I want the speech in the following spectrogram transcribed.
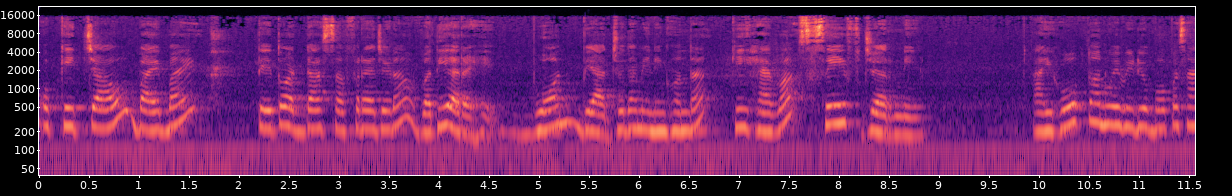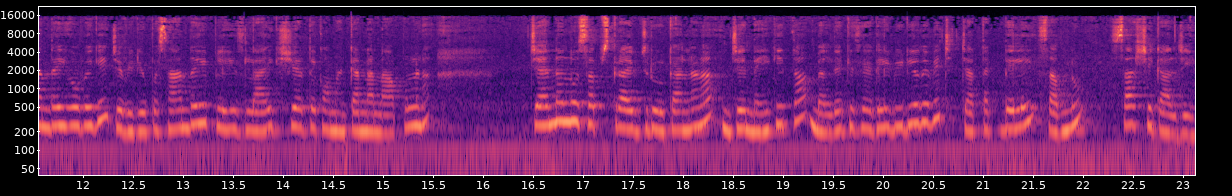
okay ਚਾਓ ਬਾਏ ਬਾਏ ਤੇ ਤੁਹਾਡਾ ਸਫ਼ਰ ਹੈ ਜਿਹੜਾ ਵਧੀਆ ਰਹੇ ਬੁਨ ਵਿਆਜੋ ਦਾ मीनिंग ਹੁੰਦਾ ਕਿ have a safe journey I hope ਤੁਹਾਨੂੰ ਇਹ ਵੀਡੀਓ ਬਹੁਤ ਪਸੰਦ ਆਈ ਹੋਵੇਗੀ ਜੇ ਵੀਡੀਓ ਪਸੰਦ ਆਈ ਪਲੀਜ਼ ਲਾਈਕ ਸ਼ੇਅਰ ਤੇ ਕਮੈਂਟ ਕਰਨਾ ਨਾ ਭੁੱਲਣਾ ਚੈਨਲ ਨੂੰ ਸਬਸਕ੍ਰਾਈਬ ਜ਼ਰੂਰ ਕਰ ਲੈਣਾ ਜੇ ਨਹੀਂ ਕੀਤਾ ਮਿਲਦੇ ਕਿਸੇ ਅਗਲੀ ਵੀਡੀਓ ਦੇ ਵਿੱਚ ਜਦ ਤੱਕ ਦੇ ਲਈ ਸਭ ਨੂੰ ਸਤਿ ਸ਼੍ਰੀ ਅਕਾਲ ਜੀ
